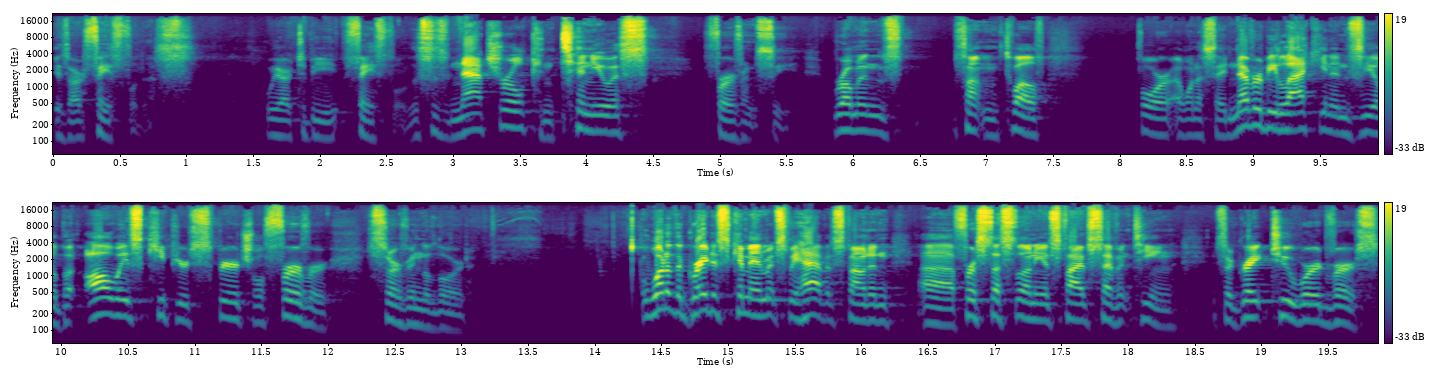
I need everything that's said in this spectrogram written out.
is our faithfulness. We are to be faithful. This is natural, continuous fervency. Romans something 12, 4, I want to say, never be lacking in zeal, but always keep your spiritual fervor serving the Lord. One of the greatest commandments we have is found in uh, 1 Thessalonians 5.17. It's a great two-word verse,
